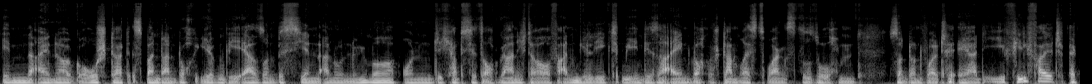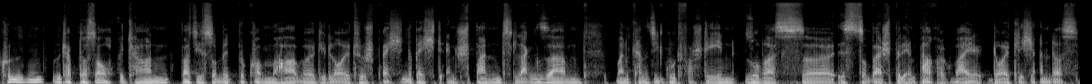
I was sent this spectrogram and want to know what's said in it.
In einer Großstadt ist man dann doch irgendwie eher so ein bisschen anonymer und ich habe es jetzt auch gar nicht darauf angelegt, mir in dieser einen Woche Stammrestaurants zu suchen, sondern wollte eher die Vielfalt erkunden und habe das auch getan, was ich so mitbekommen habe. Die Leute sprechen recht entspannt, langsam, man kann sie gut verstehen. Sowas äh, ist zum Beispiel in Paraguay deutlich anders.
